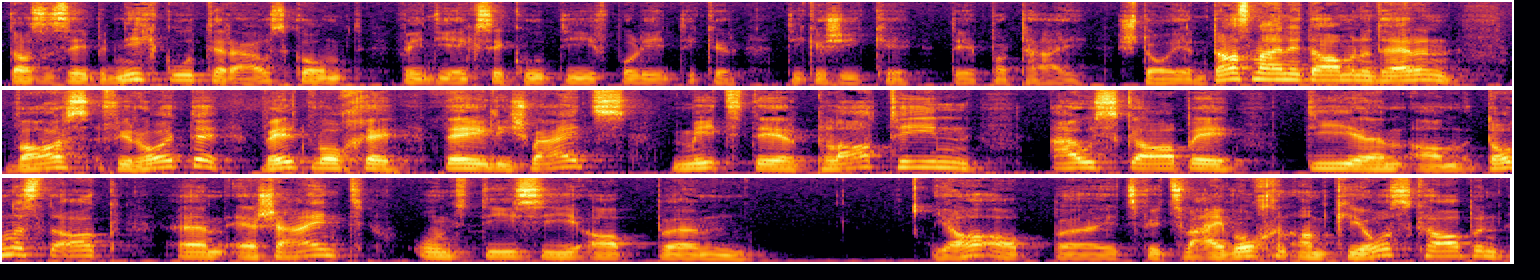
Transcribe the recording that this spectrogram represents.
dass es eben nicht gut herauskommt, wenn die Exekutivpolitiker die Geschicke der Partei steuern. Das, meine Damen und Herren, war's für heute. Weltwoche Daily Schweiz mit der Platin-Ausgabe, die ähm, am Donnerstag ähm, erscheint und die Sie ab ähm, ja, ab äh, jetzt für zwei Wochen am Kiosk haben.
